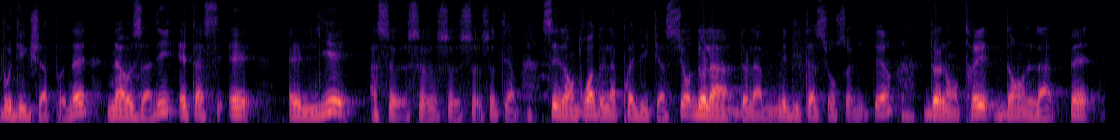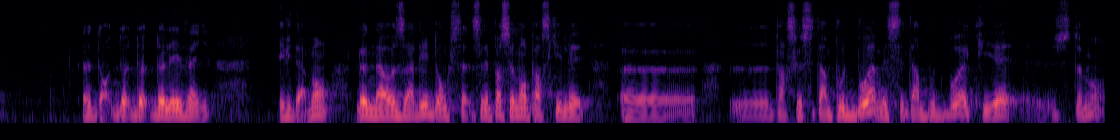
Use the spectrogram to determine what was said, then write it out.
bouddhiques japonais, Naozari est, lié à ce, terme. C'est l'endroit de la prédication, de la, méditation solitaire, de l'entrée dans la paix, euh, de, l'éveil. Évidemment, le Naozari, donc ce, n'est pas seulement parce qu'il est euh, parce que c'est un bout de bois, mais c'est un bout de bois qui est justement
